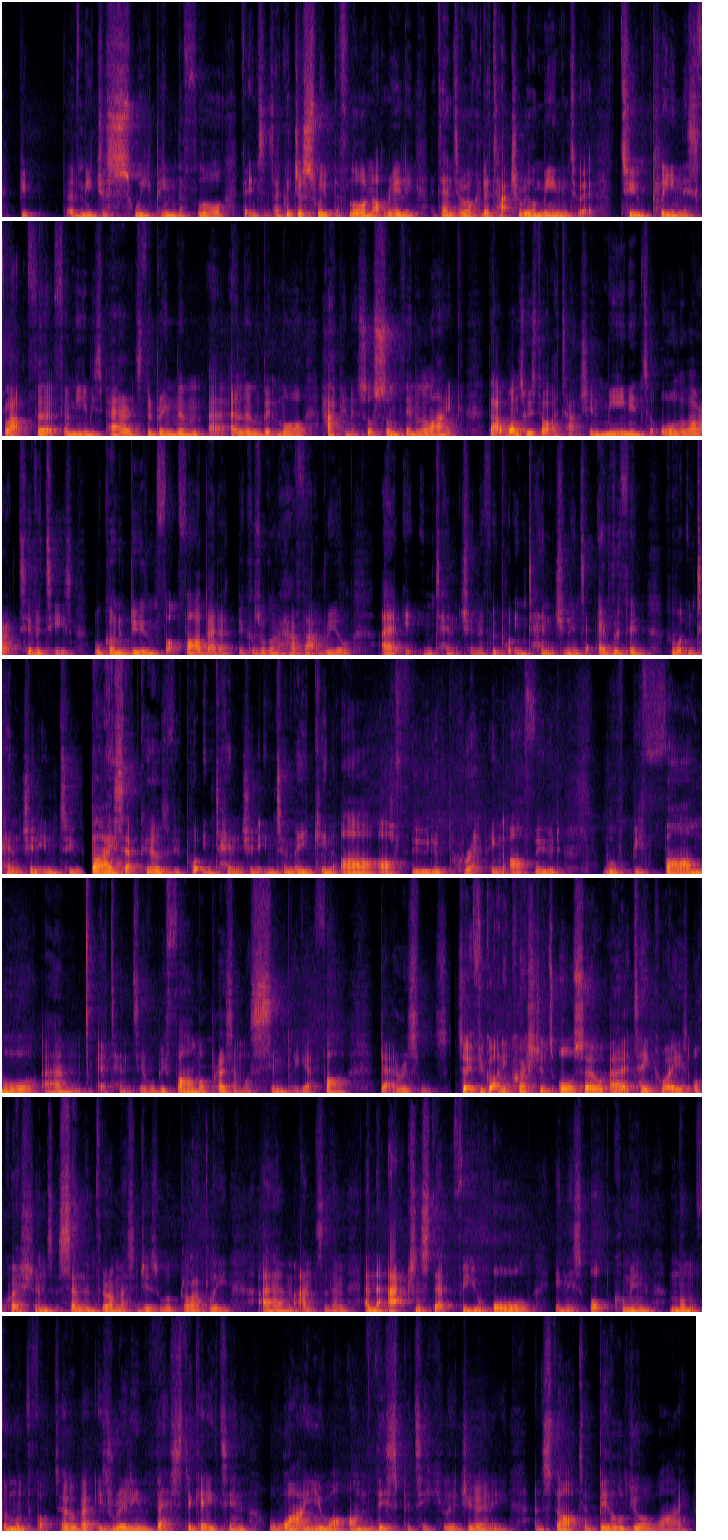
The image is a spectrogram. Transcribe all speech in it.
of me just sweeping the floor. For instance, I could just sweep the floor, not really attentive, I could attach a real meaning to it to clean this flat for, for his parents to bring them a, a little bit more happiness or something like that. Once we start attaching meaning to all of our activities, we're going to do them far, far better because we're going to have that real uh, intention. If we put intention into everything, if we put intention into bicep curls, if we put intention into making our, our food and prepping our food, will be far more um, attentive, will be far more present, will simply get far better results. So if you've got any questions, also uh, takeaways or questions, send them through our messages. We'll gladly um, answer them. And the action step for you all in this upcoming month, the month of October, is really investigating why you are on this particular journey and start to build your why.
